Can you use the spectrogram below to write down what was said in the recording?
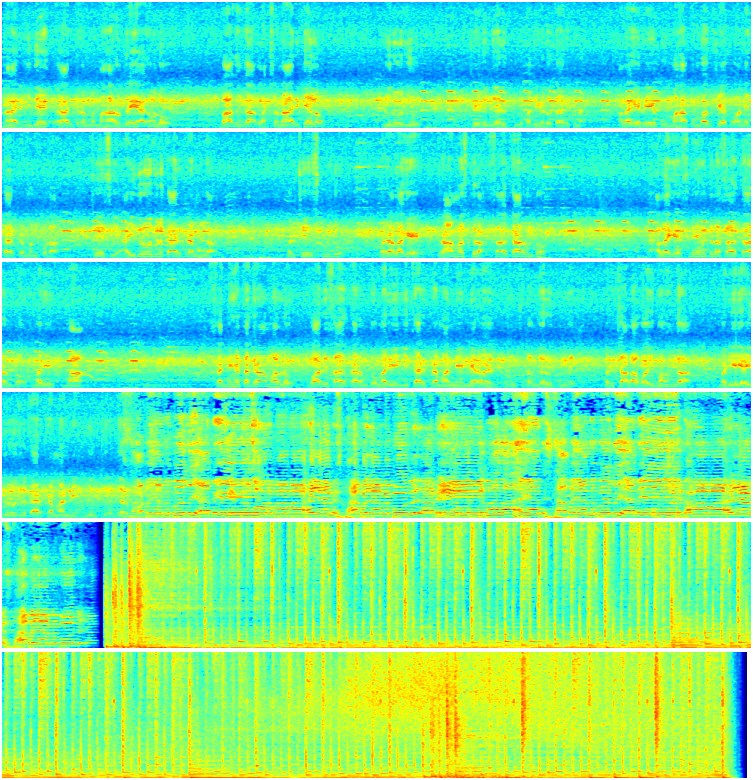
నారి ఇదే కార్యక్రమం మహారుద్రయాగంలో భాగంగా లక్ష నారికేలో ఈరోజు చేయడం జరుగుతుంది పదిహేడవ తారీఖున. అలాగే రేపు మహాకుంభాభిషేకం అనే కార్యక్రమాన్ని కూడా చేసి ఐదు రోజుల కార్యక్రమంగా మరి చేసుకుంటూ మరి అలాగే గ్రామస్తుల సహకారంతో అలాగే స్నేహితుల సహకారంతో మరి మా సన్నిహిత గ్రామాల్లో వారి సహకారంతో మరి ఈ కార్యక్రమాన్ని నిర్వహించడం జరుగుతుంది. మరి చాలా వైభవంగా మరి ఈ ఐదు రోజుల కార్యక్రమాన్ని జరుపుకోవడం स्थापयामि बोधयामि भवामः स्थापयामि बोधयामि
